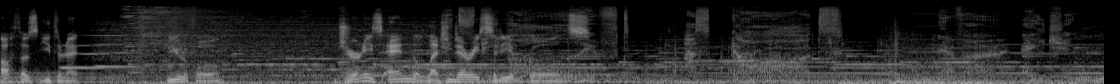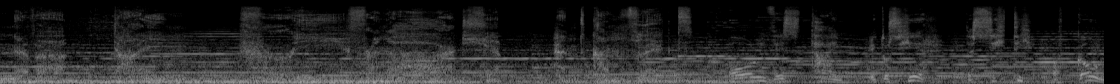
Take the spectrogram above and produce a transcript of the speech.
Oh, those Ethernet. Beautiful. Journey's End, the legendary city of golds. Lived it was here, the city of gold.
